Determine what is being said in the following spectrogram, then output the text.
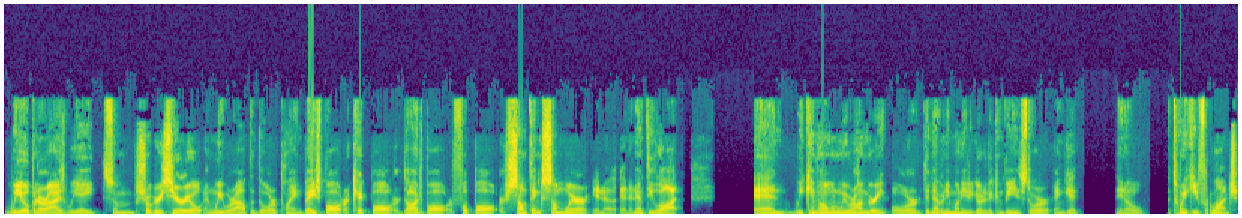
we opened our eyes, we ate some sugary cereal, and we were out the door playing baseball or kickball or dodgeball or football or something somewhere in a in an empty lot. And we came home when we were hungry or didn't have any money to go to the convenience store and get, you know, a Twinkie for lunch.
